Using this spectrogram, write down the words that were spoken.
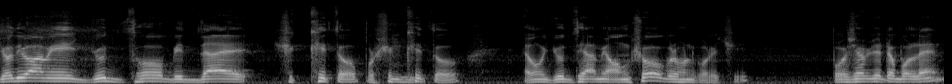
যদিও আমি যুদ্ধ বিদ্যায় শিক্ষিত প্রশিক্ষিত এবং যুদ্ধে আমি অংশগ্রহণ করেছি। প্রফেসর যেটা বললেন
